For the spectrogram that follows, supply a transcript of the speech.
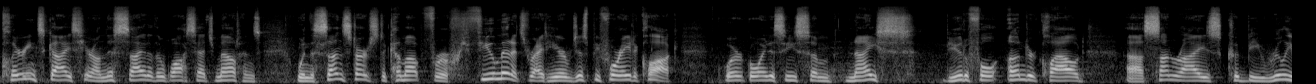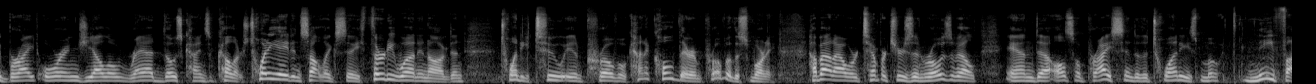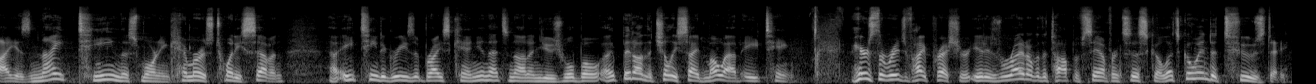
clearing skies here on this side of the Wasatch Mountains. When the sun starts to come up for a few minutes right here, just before 8 o'clock, we're going to see some nice, beautiful undercloud. Uh, sunrise could be really bright orange, yellow, red, those kinds of colors. 28 in Salt Lake City, 31 in Ogden, 22 in Provo. Kind of cold there in Provo this morning. How about our temperatures in Roosevelt and uh, also Price into the 20s? Mo Nephi is 19 this morning. Kemmerer is 27. Uh, 18 degrees at Bryce Canyon. That's not unusual. But a bit on the chilly side, Moab 18. Here's the ridge of high pressure. It is right over the top of San Francisco. Let's go into Tuesday.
